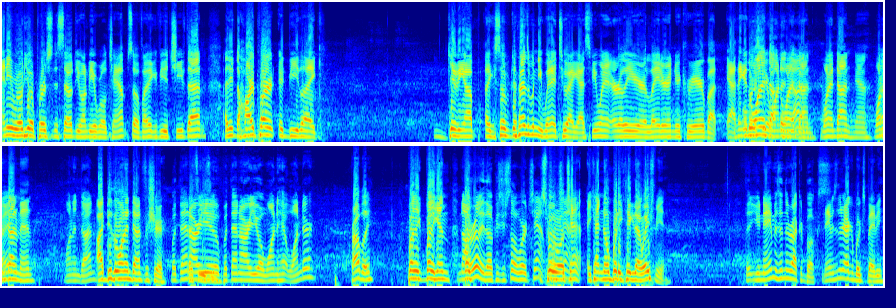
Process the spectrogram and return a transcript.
any rodeo person to say, do you want to be a world champ? So if I think if you achieve that, I think the hard part it'd be like giving up. Like so, it depends when you win it too. I guess if you win it earlier or later in your career, but yeah, I think Well, the one and done, the one one and and done, one and done, yeah, one and done, man. One and done. I'd do the one and done for sure. but then That's are easy. you? But then are you a one-hit wonder? probably? But but again, Not but really though, because you're still a world champ. You're still a world champ. You can't nobody take that away from you. The- your name is in the record books. Name's in the record books, baby.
